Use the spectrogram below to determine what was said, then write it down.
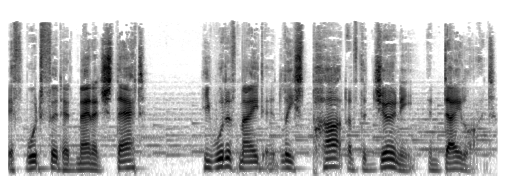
If Woodford had managed that, he would have made at least part of the journey in daylight.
